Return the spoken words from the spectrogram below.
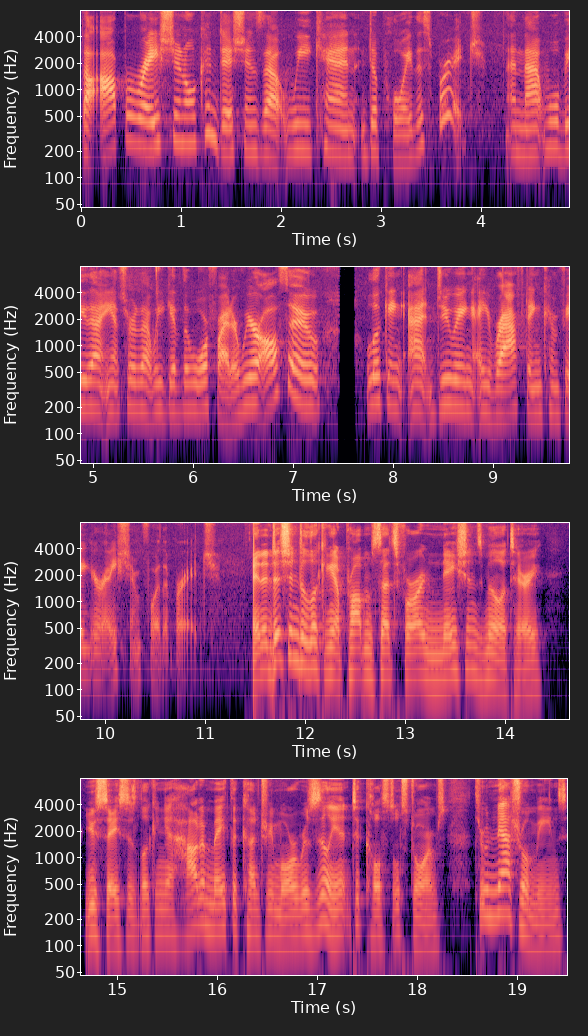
the operational conditions that we can deploy this bridge. And that will be the answer that we give the warfighter. We are also looking at doing a rafting configuration for the bridge. In addition to looking at problem sets for our nation's military, USACE is looking at how to make the country more resilient to coastal storms through natural means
